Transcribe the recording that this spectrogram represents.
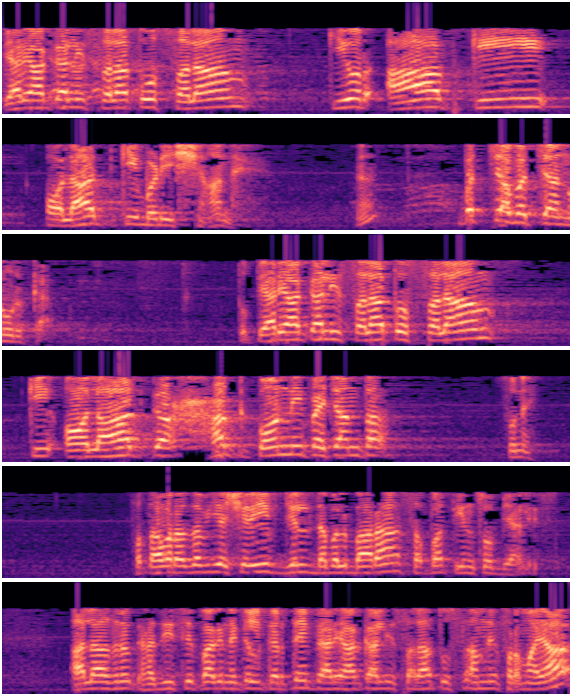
پیارے اکالی سلا تو سلام کی اور آپ کی اولاد کی بڑی شان ہے ہاں؟ بچہ بچہ نور کا۔ تو پیارے اکالی سلاط و سلام کی اولاد کا حق کون نہیں پہچانتا؟ سنیں۔ فتح رضویہ شریف جلد ڈبل بارہ سفا تین سو بیالیس۔ اعلی حضرت حدیث سے پاک نقل کرتے ہیں، پیارے اکالی سلاط اسلام نے فرمایا،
